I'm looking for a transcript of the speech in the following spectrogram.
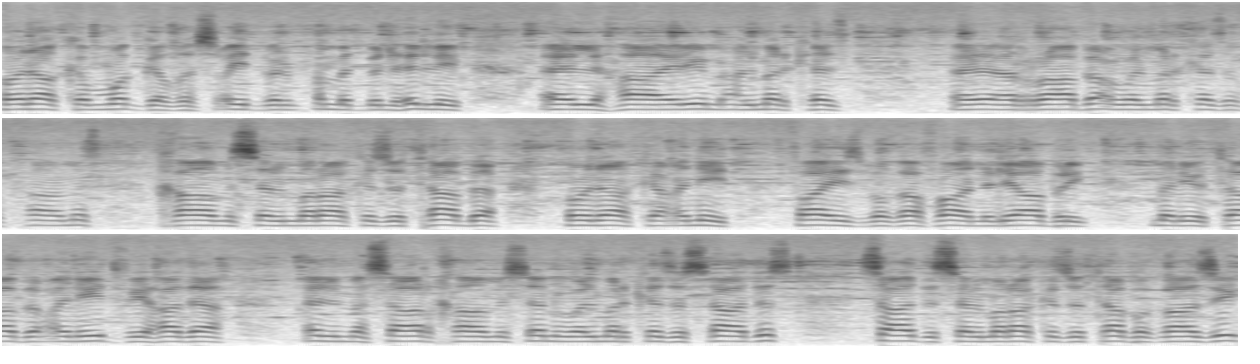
هناك موقظ سعيد بن محمد بن الهلي الهايري مع المركز الرابع والمركز الخامس خامس المراكز وتابع هناك عنيد. فايز بغافان اليابري. من يتابع عنيد في هذا المسار؟ خامسا والمركز السادس. سادس المراكز وتابع غازي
